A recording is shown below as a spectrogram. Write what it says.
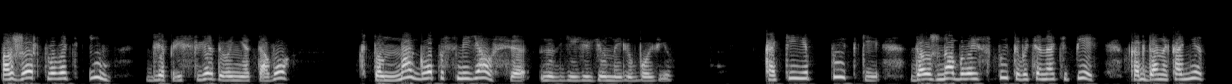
пожертвовать им для преследования того, кто нагло посмеялся над ее юной любовью? Какие пытки должна была испытывать она теперь, когда наконец,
